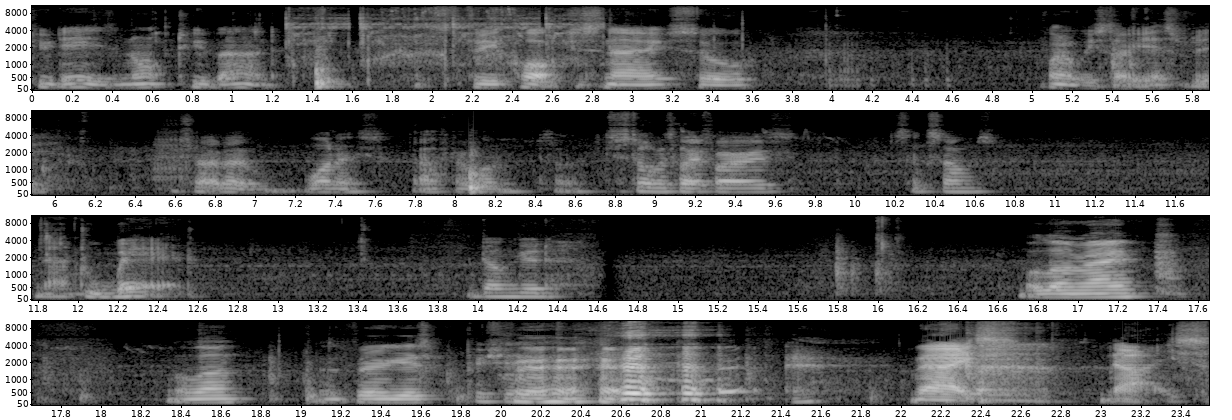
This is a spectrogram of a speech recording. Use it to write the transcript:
Two days, not too bad. It's three o'clock just now, so when did we start yesterday? It's about one ish after one, so just over twenty four hours, six songs. Not too bad. Done good. Well done, Ryan. Well done. That's very good. Appreciate it. nice. Nice.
